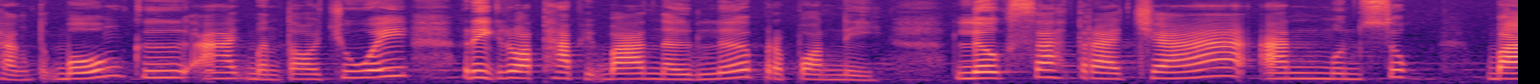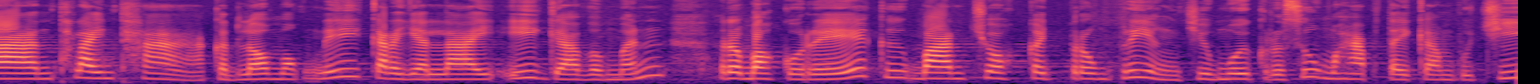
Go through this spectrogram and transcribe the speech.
ខាងត្បូងគឺអាចបន្តជួយរាជរដ្ឋាភិបាលនៅលើប្រព័ន្ធនេះលោកសាស្ត្រាចារ្យអាន់មុនសុក បានថ្លែងថាកន្លងមកនេះការិយាល័យ e-government របស់កូរ៉េគឺបានចុះកិច្ចព្រមព្រៀងជាមួយក្រសួងមហាផ្ទៃកម្ពុជា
